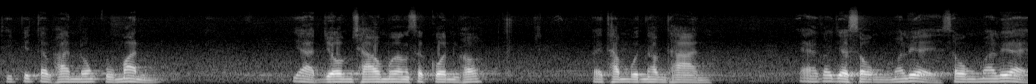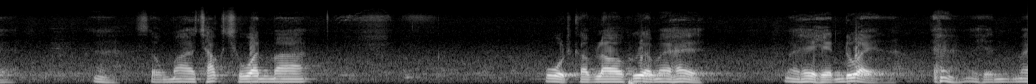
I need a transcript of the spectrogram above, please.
ที่พิพิธภัณฑ์หลวงปู่มั่นญาติโยมชาวเมืองสกลเขา ไปทำบุญทำทานแกก็จะส่งมาเรื่อยส่งมาเรื่อยส่งมาชักชวนมา พูดกับเราเพื่อไม่ให้ ไม่ให้เห็นด้วยไม่ เห็นไม่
